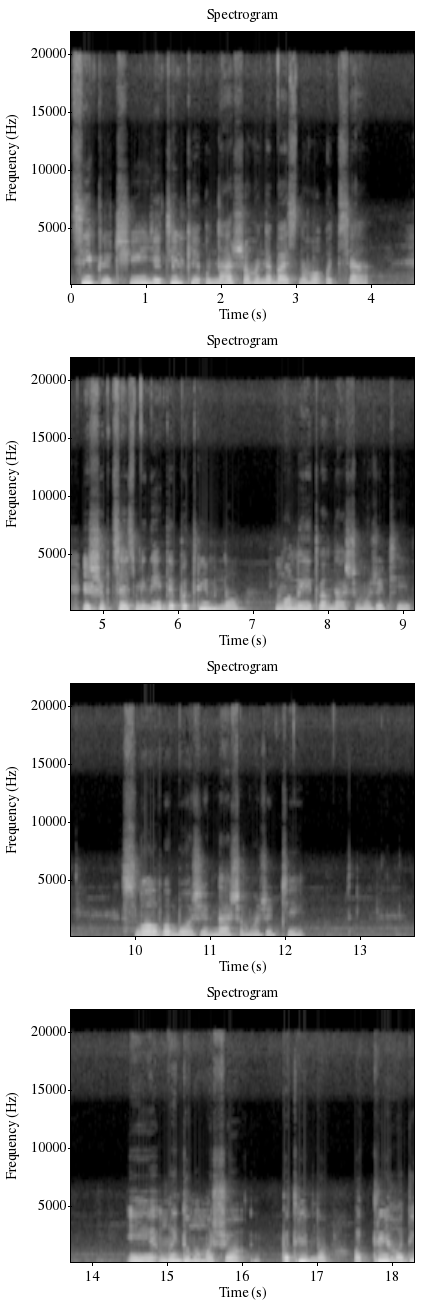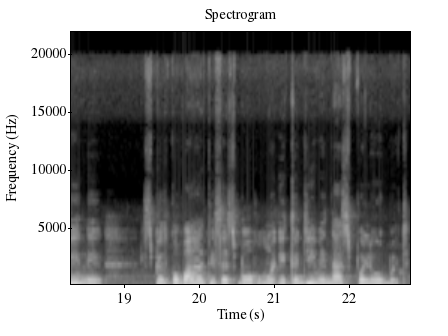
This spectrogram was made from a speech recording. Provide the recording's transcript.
ці ключі є тільки у нашого Небесного Отця. І щоб це змінити, потрібно молитва в нашому житті, Слово Боже в нашому житті. І ми думаємо, що потрібно от три години спілкуватися з Богом, і тоді Він нас полюбить.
